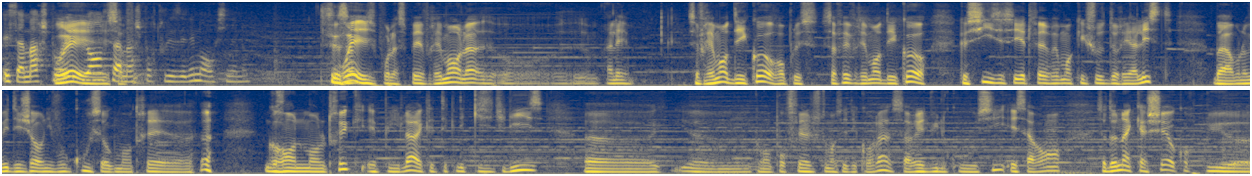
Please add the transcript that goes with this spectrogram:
Et ça marche pour Ouais, les plantes, ça, ça marche pour tous les éléments, au final. C'est ça. Oui, pour l'aspect vraiment là. euh, allez, c'est vraiment décor en plus. Ça fait vraiment décor. Que s'ils essayaient de faire vraiment quelque chose de réaliste, bah à mon avis déjà au niveau coût ça augmenterait euh, grandement le truc. Et puis là avec les techniques qu'ils utilisent, euh, euh, comment pour faire justement ces décors là, ça réduit le coût aussi et ça rend, ça donne un cachet encore plus. euh,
